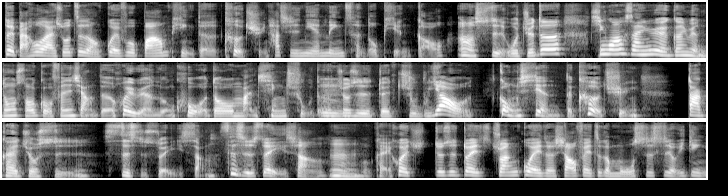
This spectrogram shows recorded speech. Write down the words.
对百货来说，这种贵妇保养品的客群，它其实年龄层都偏高。嗯，是，我觉得星光三月跟远东 SOGO 分享的会员轮廓都蛮清楚的，嗯、就是对主要贡献的客群大概就是四十岁以上，四十岁以上，嗯，OK，会就是对专柜的消费这个模式是有一定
